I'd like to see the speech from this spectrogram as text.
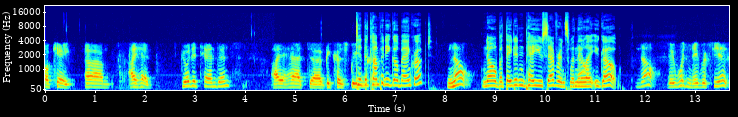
Okay. Um, I had good attendance. I had uh, because we did the company go bankrupt? No, no, but they didn't pay you severance when no. they let you go. No, they wouldn't. They refused.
